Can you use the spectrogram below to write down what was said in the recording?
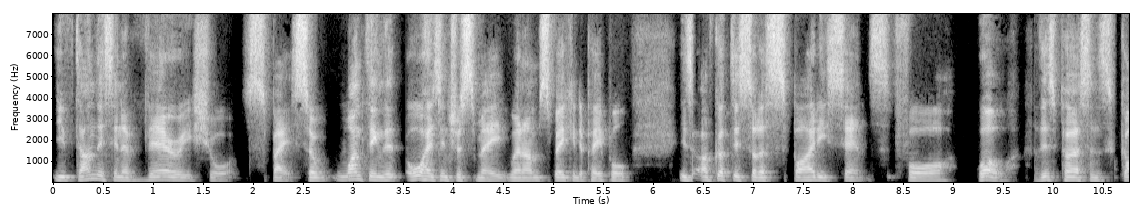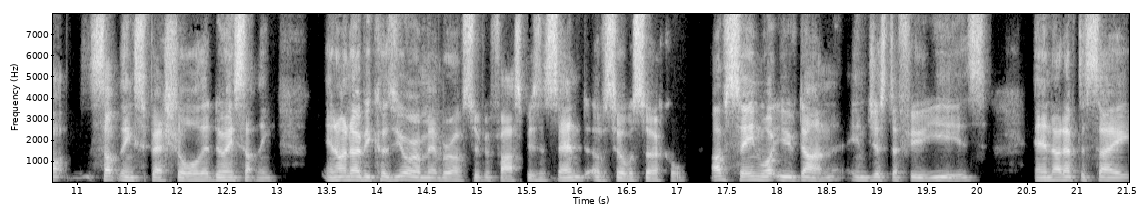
you've done this in a very short space. So, one thing that always interests me when I'm speaking to people is I've got this sort of spidey sense for, whoa, this person's got something special or they're doing something. And I know because you're a member of Superfast Business and of Silver Circle, I've seen what you've done in just a few years. And I'd have to say,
